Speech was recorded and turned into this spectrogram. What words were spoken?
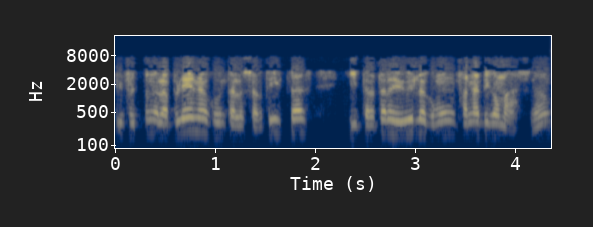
disfrutándolo a pleno junto a los artistas y tratar de vivirlo como un fanático más, ¿no?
